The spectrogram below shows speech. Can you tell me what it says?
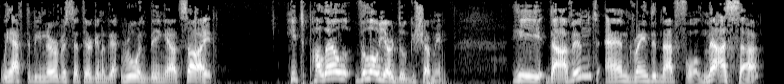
we have to be nervous that they're going to get ruined being outside. Hitpalel v'lo yardu gishamim. He davened and rain did not fall. Me'asa.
